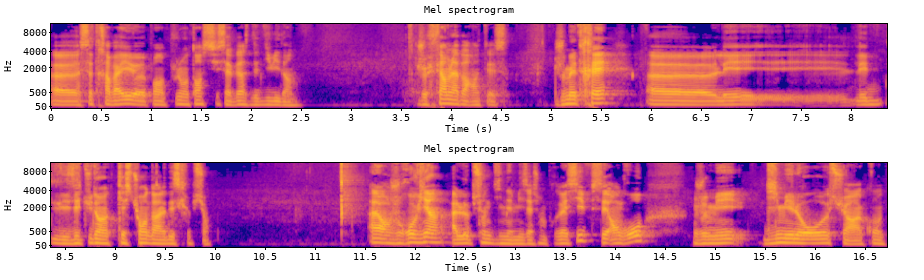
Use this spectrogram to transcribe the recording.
euh, ça travaille euh, pendant plus longtemps si ça verse des dividendes. Je ferme la parenthèse. Je mettrai euh, les, les, les études en question dans la description. Alors je reviens à l'option de dynamisation progressive. C'est en gros, je mets 10 000 euros sur un compte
